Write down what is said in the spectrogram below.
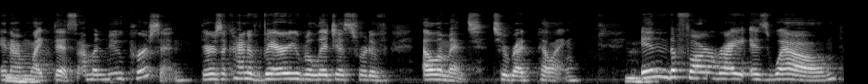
and mm-hmm. I'm like this. I'm a new person. There's a kind of very religious sort of element to red pilling. Mm-hmm. In the far right as well,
